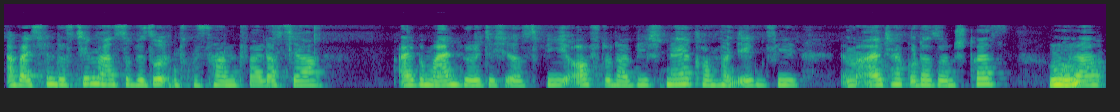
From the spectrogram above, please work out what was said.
Aber ich finde, das Thema ist sowieso interessant, weil das ja allgemeingültig ist. Wie oft oder wie schnell kommt man irgendwie im Alltag oder so in Stress Mhm. oder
